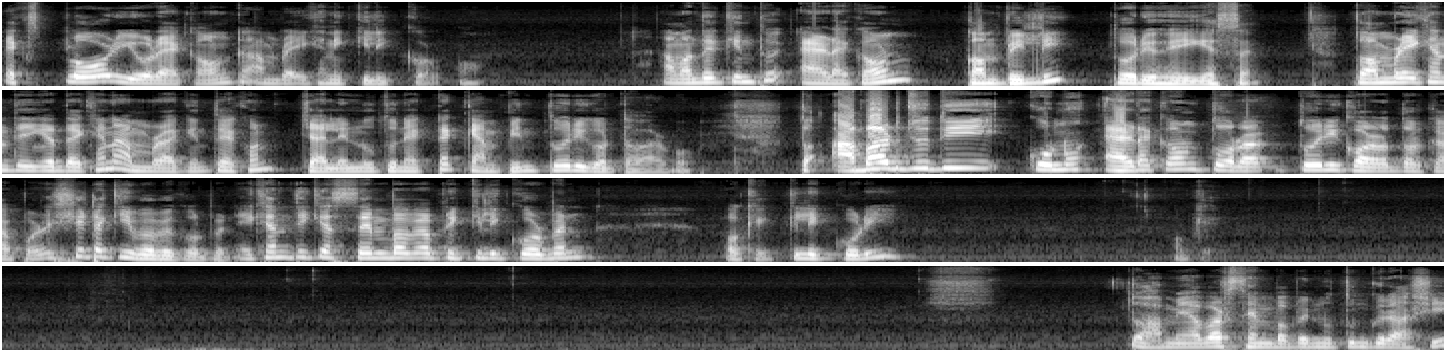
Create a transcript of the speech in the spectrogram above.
এক্সপ্লোর ইওর অ্যাকাউন্ট আমরা এখানে ক্লিক করব। আমাদের কিন্তু অ্যাড অ্যাকাউন্ট কমপ্লিটলি তৈরি হয়ে গেছে। তো আমরা এখান থেকে দেখেন আমরা কিন্তু এখন চাইলে নতুন একটা ক্যাম্পেইন তৈরি করতে পারব। তো আবার যদি কোনো অ্যাড অ্যাকাউন্ট তৈরি করার দরকার পড়ে, সেটা কীভাবে করবেন? এখান থেকে সেমভাবে আপনি ক্লিক করবেন। ওকে ক্লিক করি। ওকে তো আমি আবার সেমভাবে নতুন করে আসি।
